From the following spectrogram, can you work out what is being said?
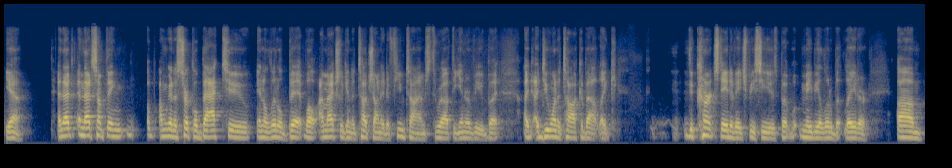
Yeah, and that and that's something I'm going to circle back to in a little bit. Well, I'm actually going to touch on it a few times throughout the interview, but I, I do want to talk about like the current state of HBCUs, but maybe a little bit later. Um,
